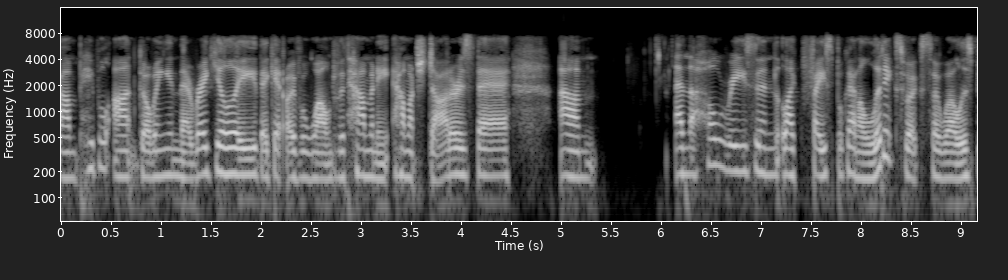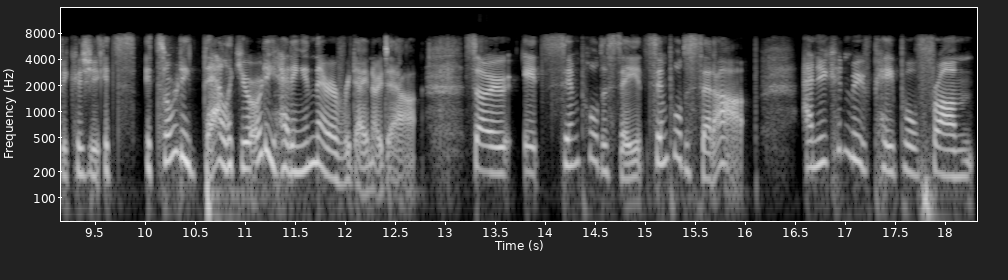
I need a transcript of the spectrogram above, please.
um, people aren't going in there regularly. They get overwhelmed with how many how much data is there. Um, and the whole reason like facebook analytics works so well is because you, it's it's already there. Like you're already heading in there every day no doubt. So it's simple to see it's simple to set up and you can move people from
